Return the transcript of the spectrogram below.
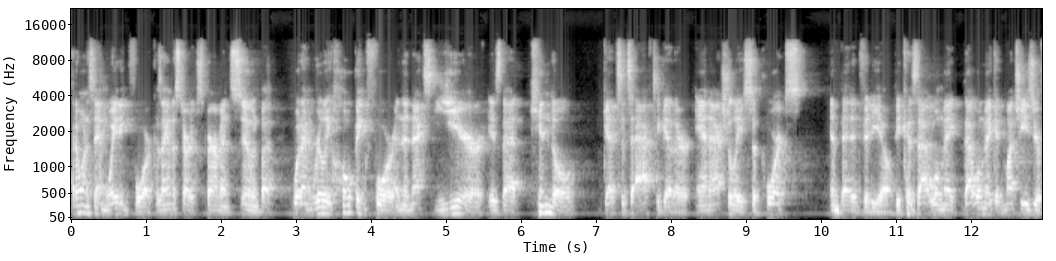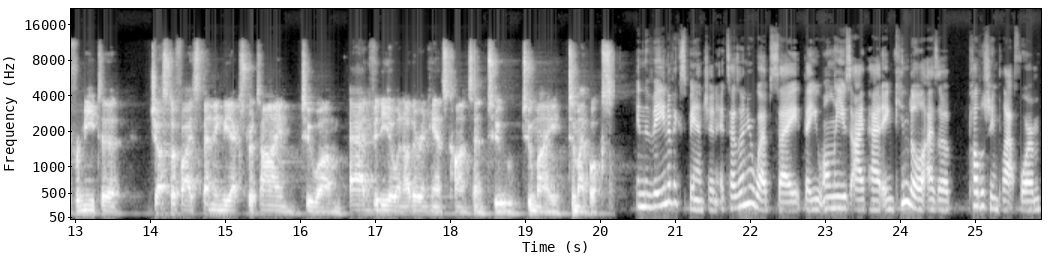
don't want to say I'm waiting for because I'm going to start experiments soon, but what I'm really hoping for in the next year is that Kindle gets its act together and actually supports embedded video because that will make that will make it much easier for me to justify spending the extra time to um, add video and other enhanced content to to my to my books. In the vein of expansion, it says on your website that you only use iPad and Kindle as a publishing platform,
